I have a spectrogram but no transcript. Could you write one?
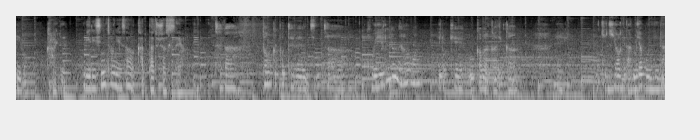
이거 가드 미리 신청해서 갖다 주셨어요. 제가 덩크 호텔은 진짜 거의 1년에 한 번 이렇게 올까 말까니까 네, 이렇게 기억에 남겨봅니다.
